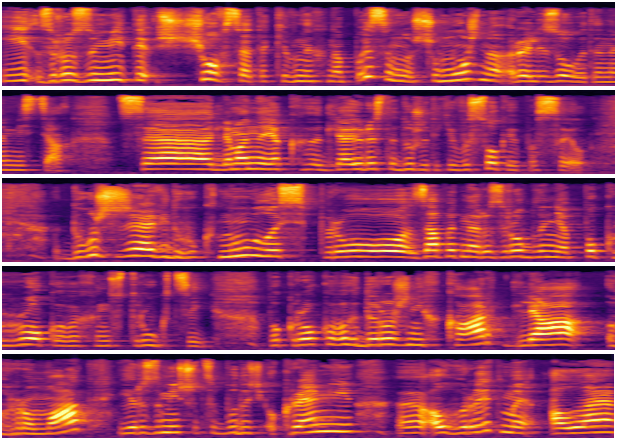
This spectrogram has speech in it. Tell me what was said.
і зрозуміти, що все-таки в них написано, що можна реалізовувати на місцях. Це для мене, як для юриста, дуже такий високий посил. Дуже відгукнулось про запит на розроблення покрокових інструкцій, покрокових дорожніх карт для громад. Я розумію, що це будуть окремі е, алгоритми, але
